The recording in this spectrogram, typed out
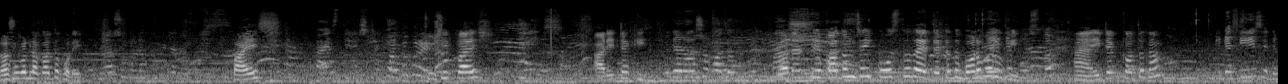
রসগোল্লা কত করে? পায়েস? চুষির পায়েস? আর এটা কি? রসে কদম সেই পোস্ত দেয় এটা তো বড় বড় কি? হ্যাঁ এটা কত দাম? এটা তিরিশ এটা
